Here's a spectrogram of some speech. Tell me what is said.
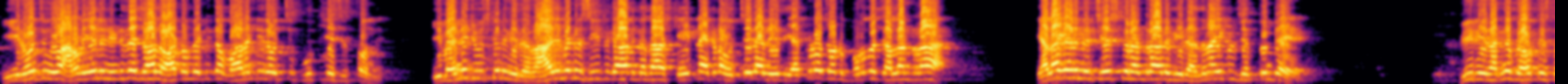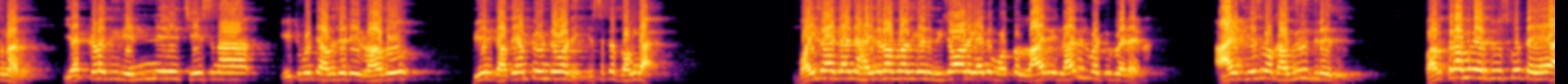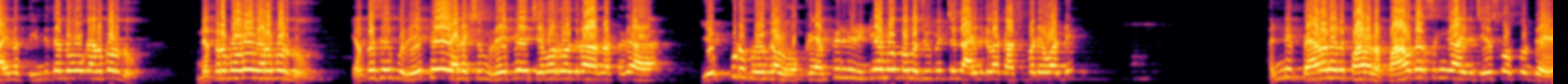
ఈ రోజు అరవై ఏళ్ళు నిండితే చాలు ఆటోమేటిక్గా వాలంటీర్ వచ్చి పూర్తి చేసి ఇస్తోంది. ఇవన్నీ చూసుకుని వీరు రాజమండ్రి సీటు కాదు కదా స్టేట్లో ఎక్కడ వచ్చేలా లేదు ఎక్కడో చోట బురద చల్లండ్రా. ఎలాగైనా మీరు చేసుకురండ్రా అని వీరి అధినాయకులు చెప్తుంటే వీరు ఈ రకంగా ప్రవర్తిస్తున్నారు. ఎక్కడ వీరు ఎన్ని చేసినా ఎటువంటి అలజడి రాదు. వీరు గత ఎంపీ ఉండేవాడు ఇసుక దొంగ. వైజాగ్ కానీ హైదరాబాద్ కానీ విజయవాడ కానీ మొత్తం లారీ లారీలు పట్టుకుపోయాడు ఆయన. ఆయన చేసిన ఒక అభివృద్ధి లేదు. పరశురామ గారు చూసుకుంటే ఆయన తిండి తినడమో కనపడదు నిద్రపోవడం కనపడదు. ఎంతసేపు రేపే ఎలక్షన్ రేపే చివరి రోజురా అన్నట్టుగా ఎప్పుడు ప్రోగ్రాం ఒక్క ఎంపీని మీరు ఇండియా మొత్తంలో చూపించండి ఆయనకిలా కష్టపడేవాడిని? అన్ని పేరలని పాలన పారదర్శకంగా ఆయన చేసుకొస్తుంటే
